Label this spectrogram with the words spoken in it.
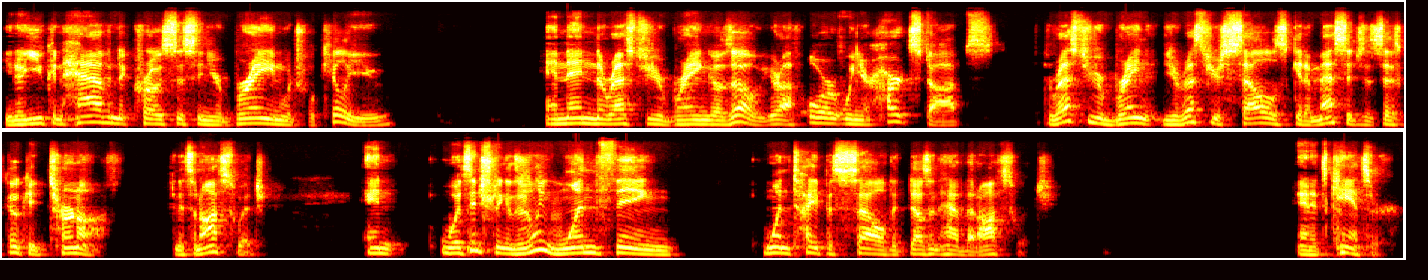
You know, you can have necrosis in your brain, which will kill you. And then the rest of your brain goes, oh, you're off. Or when your heart stops, the rest of your brain, the rest of your cells get a message that says, okay, turn off. And it's an off switch. And what's interesting is there's only one thing, one type of cell that doesn't have that off switch. And it's cancer.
